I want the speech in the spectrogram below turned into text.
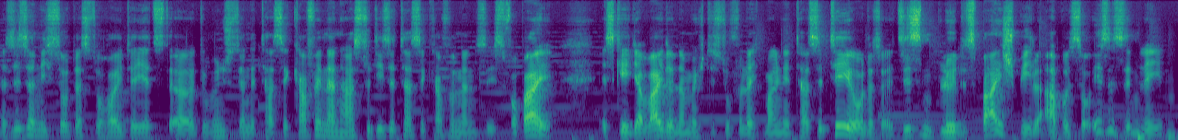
Das ist ja nicht so, dass du heute jetzt, äh, du wünschst dir eine Tasse Kaffee und dann hast du diese Tasse Kaffee und dann ist es vorbei. Es geht ja weiter und dann möchtest du vielleicht mal eine Tasse Tee oder so. Jetzt ist ein blödes Beispiel, aber so ist es im Leben.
